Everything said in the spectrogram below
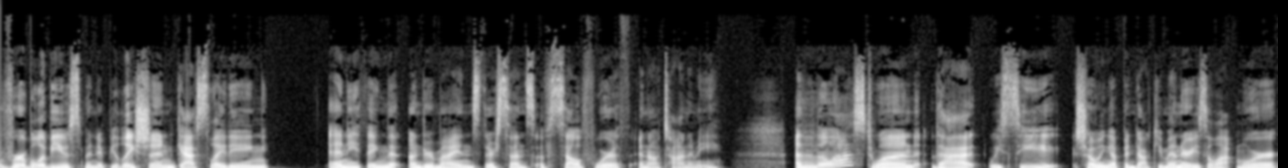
verbal abuse, manipulation, gaslighting, anything that undermines their sense of self worth and autonomy. And then the last one that we see showing up in documentaries a lot more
